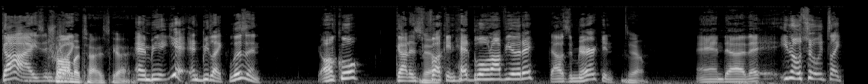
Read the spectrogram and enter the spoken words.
guys and be like- Traumatized guys. and be yeah, and be like, listen, Uncle got his Yeah. fucking head blown off the other day. That was American, yeah. and uh, that, you know, so it's like,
